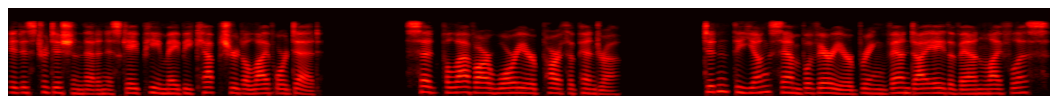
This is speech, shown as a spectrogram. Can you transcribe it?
It is tradition that an escapee may be captured alive or dead said Palavar warrior Parthipendra. Didn't the young Sambhavarayar bring Vandiyathevan lifeless?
